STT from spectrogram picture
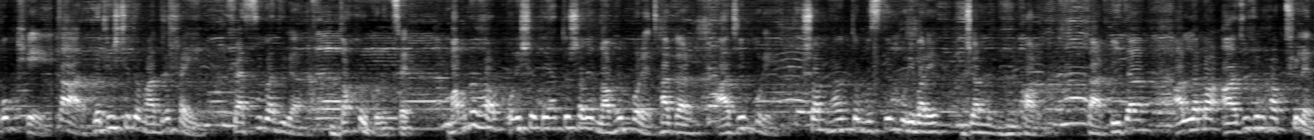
পক্ষে তার প্রতিষ্ঠিত মাদ্রাসায় ফ্যাসিবাদীরা দখল করেছে। মামুনুল হক উনিশশো তিয়াত্তর সালের নভেম্বরে ঢাকার আজিমপুরে সম্ভ্রান্ত মুসলিম পরিবারে জন্মগ্রহণ করেন। তার পিতা আল্লামা আজিজুল হক ছিলেন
